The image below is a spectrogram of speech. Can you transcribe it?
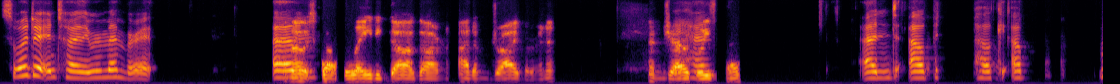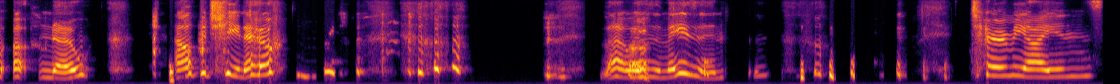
so I don't entirely remember it. I know Um, it's got Lady Gaga and Adam Driver in it. And Jared. Leto. and Al, Pa- Pal- Al uh, no, Al Pacino. that was amazing. Jeremy Irons,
